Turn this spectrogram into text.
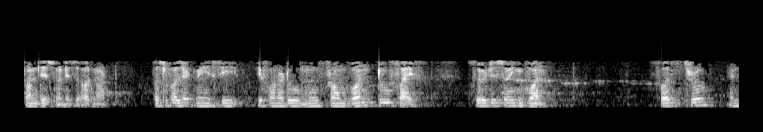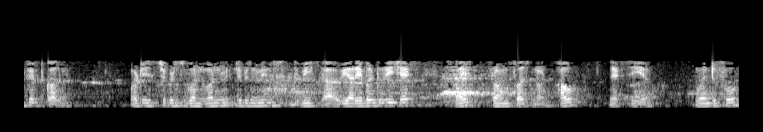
from this one is or not? First of all let me see if I want to move from 1 to 5 so it is showing 1 first row and fifth column. What is represents 1 1 represents means we uh, we are able to reach at 5 from first node. How? Let's see here. 1 to 4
